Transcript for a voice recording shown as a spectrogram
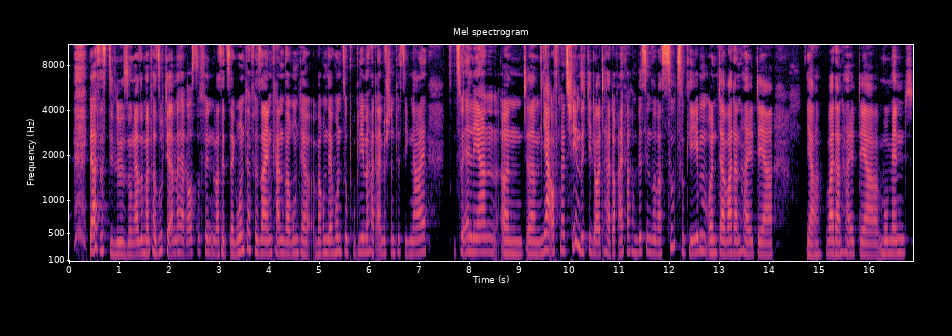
das ist die Lösung. Also man versucht ja immer herauszufinden, was jetzt der Grund dafür sein kann, warum der, warum der Hund so Probleme hat, ein bestimmtes Signal zu erlernen. Und ähm, ja, oftmals schämen sich die Leute halt auch einfach ein bisschen sowas zuzugeben. Und da war dann halt der, ja, war dann halt der Moment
